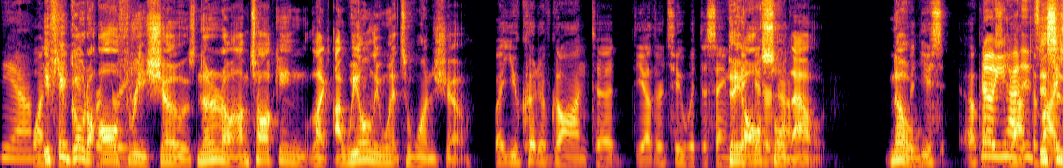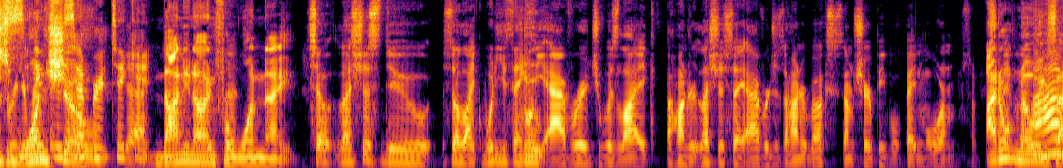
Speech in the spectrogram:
yeah. one? if you go to all three three shows, no no no, I'm talking like I, we only went to one show. But you could have gone to the other two with the same. They ticket all or sold no? out. No, But you okay? no, so you have had to This buy is three it's, one show. A separate ticket. 99 for one night. So let's just do so. Like, what do you think So- the average was like? A hundred. Let's just say average is a hundred bucks. Because I'm sure people paid more. I don't know less. I have a-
